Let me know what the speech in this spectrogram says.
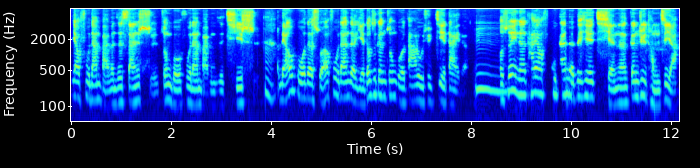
要负担百分之三十，中国负担百分之七十。嗯，辽国的所要负担的也都是跟中国大陆去借贷的。嗯，哦，所以呢，他要负担的这些钱呢，根据统计啊，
